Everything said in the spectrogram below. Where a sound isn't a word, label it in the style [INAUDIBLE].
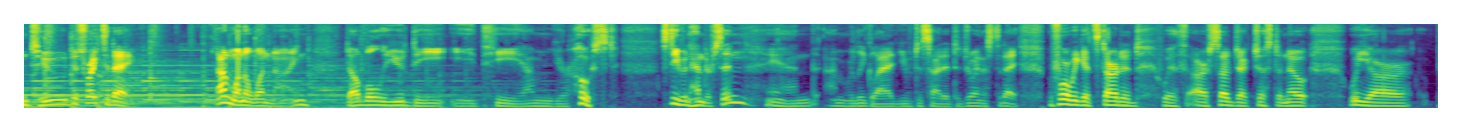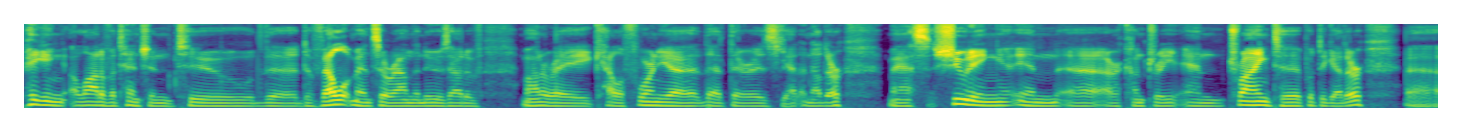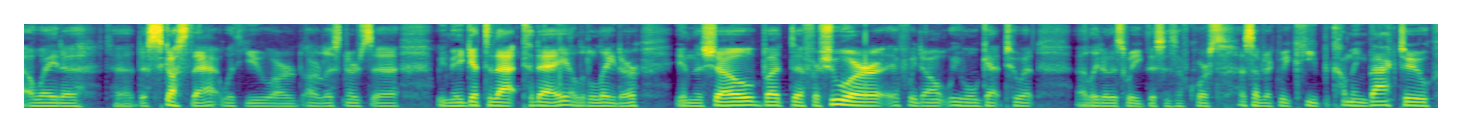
To Detroit Today on 1019 WDET. I'm your host, Stephen Henderson, and I'm really glad you've decided to join us today. Before we get started with our subject, just a note we are paying a lot of attention to the developments around the news out of Monterey, California, that there is yet another mass shooting in uh, our country and trying to put together uh, a way to to discuss that with you, our, our listeners. Uh, we may get to that today, a little later in the show, but uh, for sure, if we don't, we will get to it uh, later this week. This is, of course, a subject we keep coming back to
